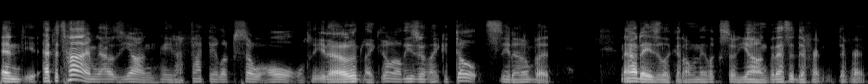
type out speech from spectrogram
And at the time, I was young. You know, I thought they looked so old. You know, like oh, these are like adults. You know, but nowadays you look at them, and they look so young. But that's a different, different,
